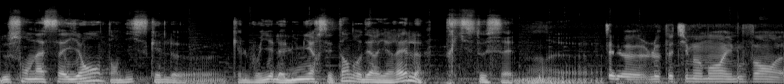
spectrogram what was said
de son assaillant tandis qu'elle euh, qu'elle voyait la lumière s'éteindre derrière elle. Triste scène. hein, euh, C'était le, le petit moment émouvant euh,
